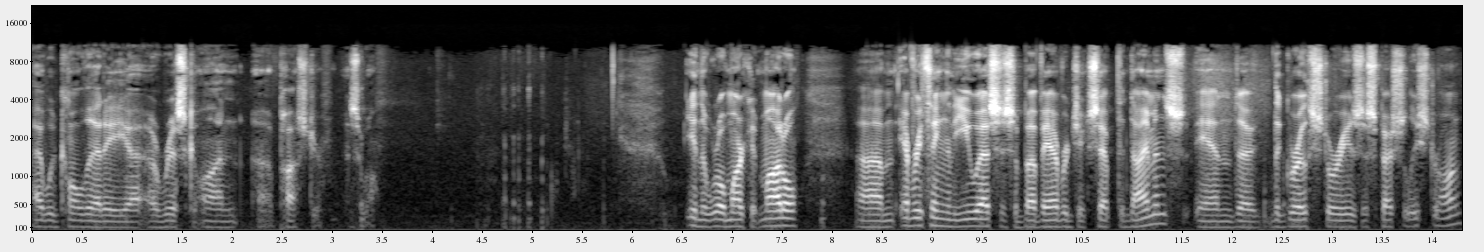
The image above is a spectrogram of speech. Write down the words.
I would call that a, uh, a risk on uh, posture as well. In the world market model, um, everything in the U.S. is above average except the diamonds, and uh, the growth story is especially strong.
